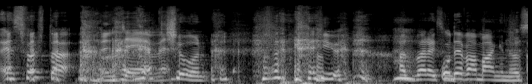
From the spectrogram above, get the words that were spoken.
ens första reaktion är ju att bara liksom, Och det var Magnus.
